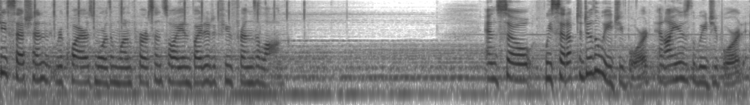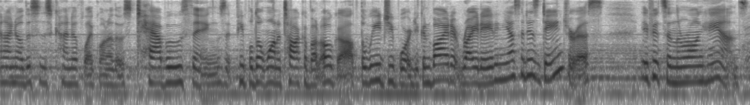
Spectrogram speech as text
A session requires more than one person, so I invited a few friends along. And so we set up to do the Ouija board, and I use the Ouija board, and I know this is kind of like one of those taboo things that people don't want to talk about. Oh God, the Ouija board, you can buy it at Rite Aid, and yes, it is dangerous if it's in the wrong hands. I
